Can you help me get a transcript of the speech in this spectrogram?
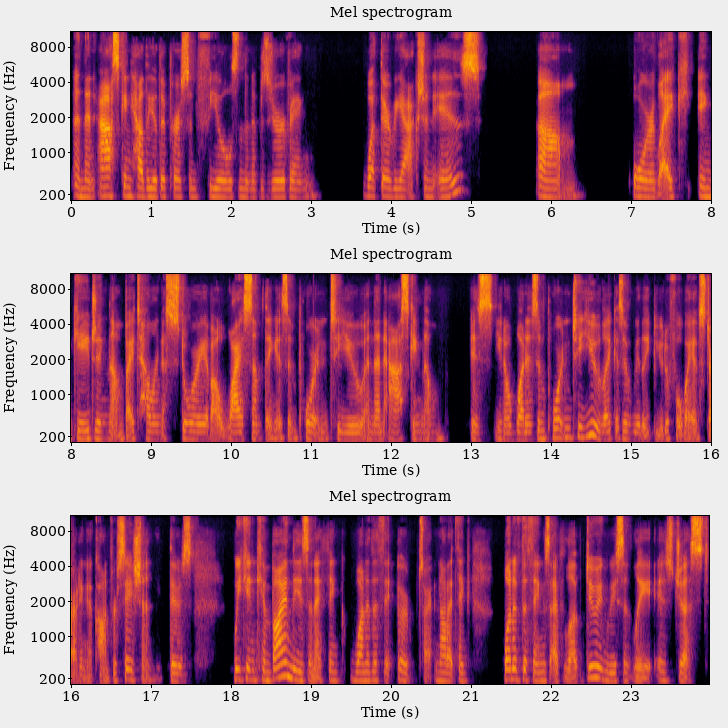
and then asking how the other person feels and then observing what their reaction is. Um, or like engaging them by telling a story about why something is important to you and then asking them is you know what is important to you like is a really beautiful way of starting a conversation. There's we can combine these and i think one of the things or sorry not i think one of the things i've loved doing recently is just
